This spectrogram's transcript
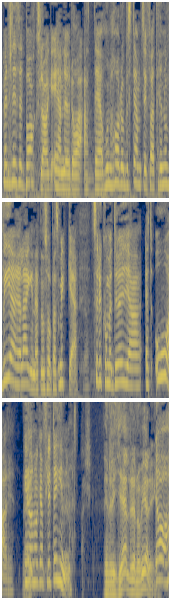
Men ett litet bakslag är nu då att eh, hon har då bestämt sig för att renovera lägenheten så pass mycket. Så det kommer dröja ett år innan Nej. hon kan flytta in. Det är en rejäl renovering. Ja,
